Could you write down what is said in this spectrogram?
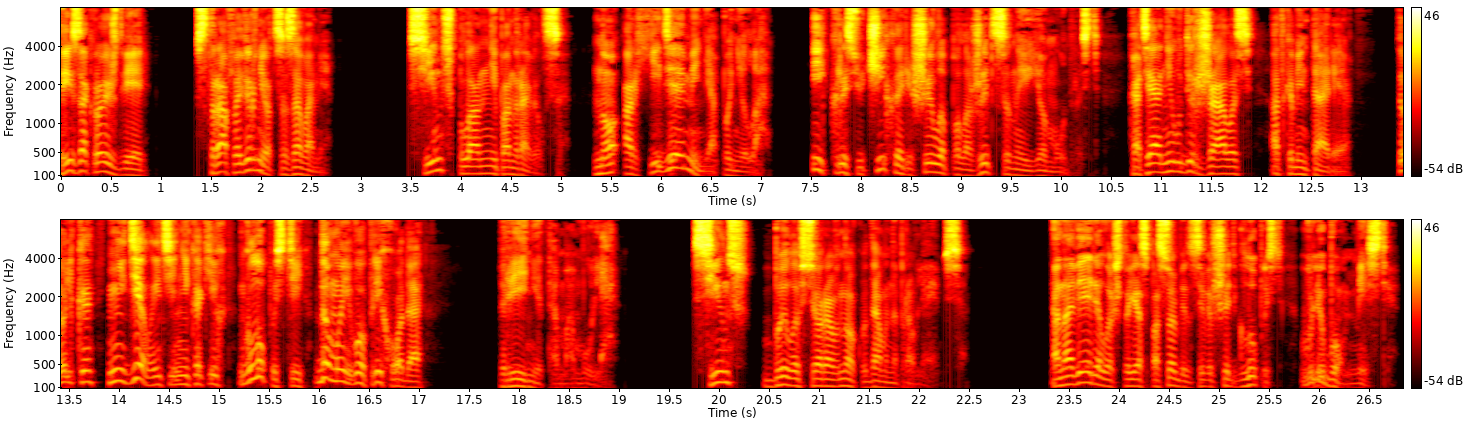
Ты закроешь дверь. Страфа вернется за вами. Синдж план не понравился, но Орхидея меня поняла. И крысючиха решила положиться на ее мудрость, хотя не удержалась от комментария. «Только не делайте никаких глупостей до моего прихода». «Принято, мамуля». Синдж было все равно, куда мы направляемся. Она верила, что я способен совершить глупость в любом месте.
